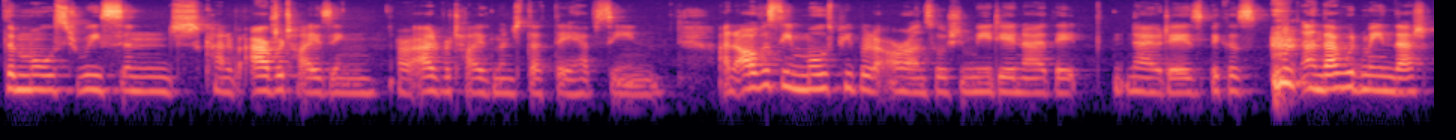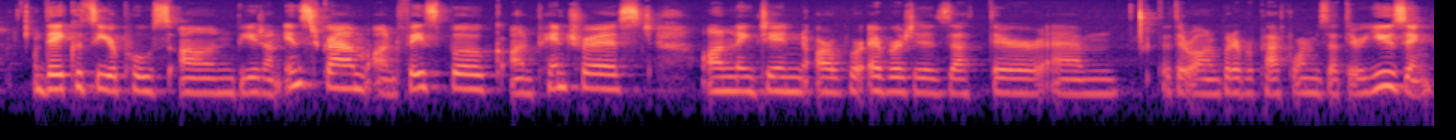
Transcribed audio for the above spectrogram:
the most recent kind of advertising or advertisement that they have seen. And obviously, most people are on social media now. They nowadays because and that would mean that they could see your posts on be it on Instagram, on Facebook, on Pinterest, on LinkedIn, or wherever it is that they're um, that they're on, whatever platforms that they're using.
